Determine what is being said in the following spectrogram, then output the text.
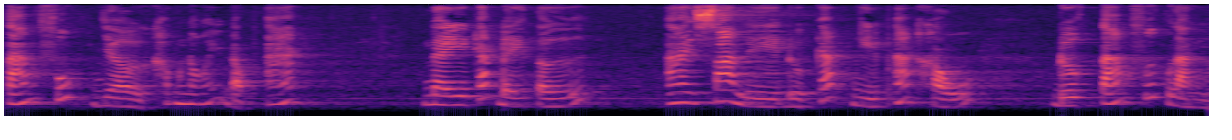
Tám phút nhờ không nói độc ác. Này các đệ tử, ai xa lìa được các nghiệp ác khẩu? Được tám phước lành.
